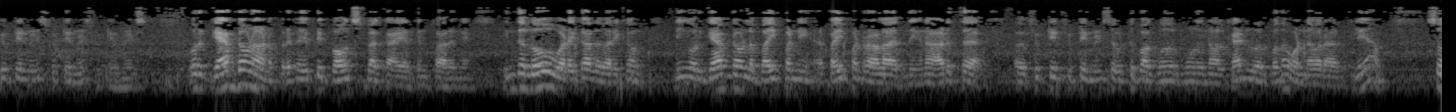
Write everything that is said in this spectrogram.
15 minutes 15 minutes 15 minutes ஒரு கேப் டவுன் ஆன பிறகு எப்படி பவுன்ஸ் பேக் ஆயிருதுன்னு பாருங்க. இந்த லோ உடைக்காத வரைக்கும் நீங்க ஒரு கேப் டவுன்ல பை பண்ணி பை பண்ற ஆளா இருந்தீங்கன்னா அடுத்த 15 15 மினிட்ஸ் விட்டு பார்க்கும்போது ஒரு மூணு நாலு கேண்டில் வரும்போது ஒன் ஹவர் ஆகுது இல்லையா? ஸோ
